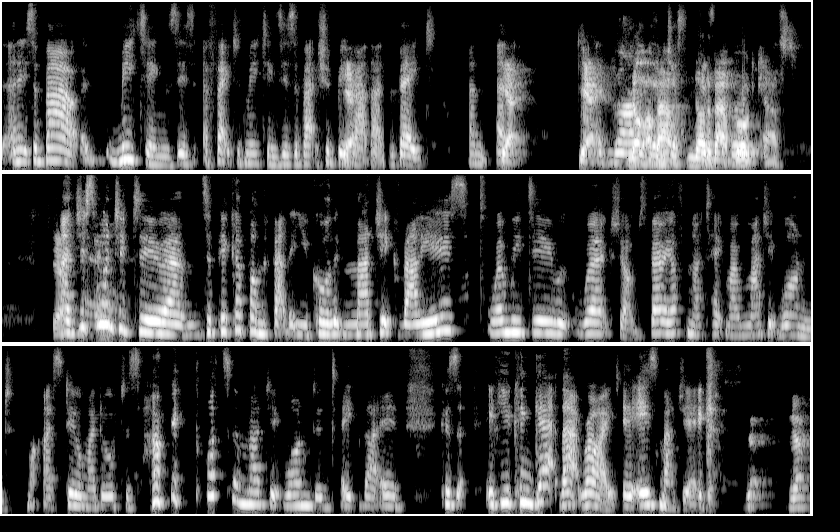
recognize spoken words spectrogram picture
and, and, it's about meetings is effective meetings is about should be yeah. about that debate and, and yeah yeah, not about not about broadcast. Yeah. I just wanted to um, to pick up on the fact that you call it magic values. When we do workshops, very often I take my magic wand. I steal my daughter's Harry Potter magic wand and take that in because if you can get that right, it is magic. Yeah, yeah.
